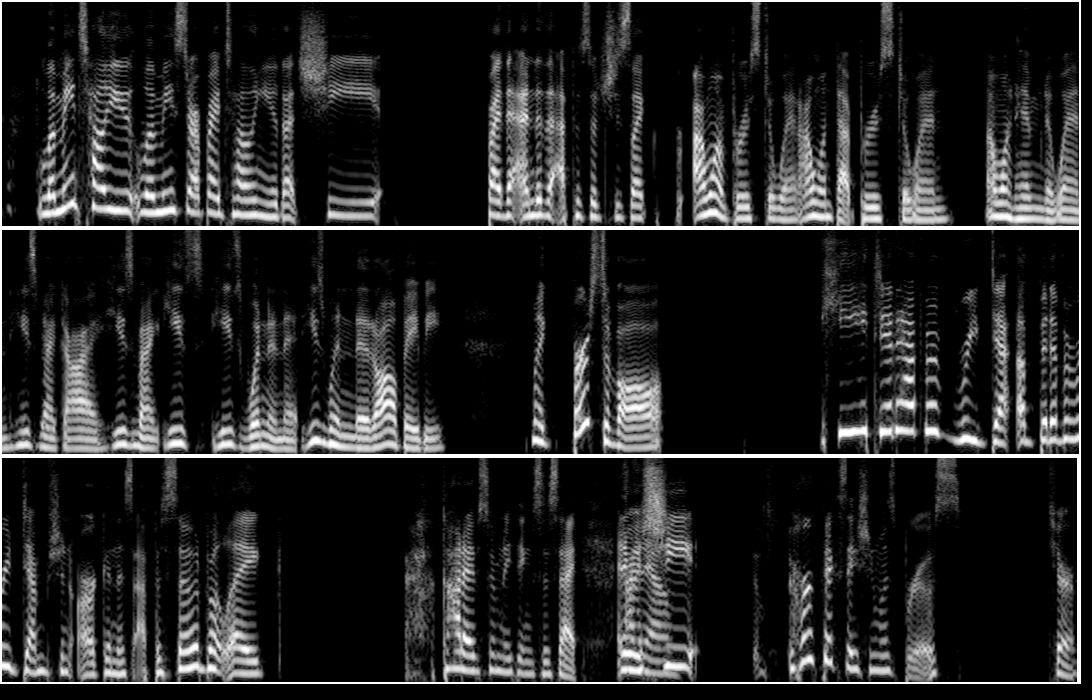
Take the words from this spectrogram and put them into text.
let me tell you. Let me start by telling you that she, by the end of the episode, she's like, I want Bruce to win. I want that Bruce to win. I want him to win. He's my guy. He's my he's he's winning it. He's winning it all, baby. I'm like, first of all, he did have a rede- a bit of a redemption arc in this episode, but like, God, I have so many things to say. Anyway, she her fixation was Bruce Sure.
